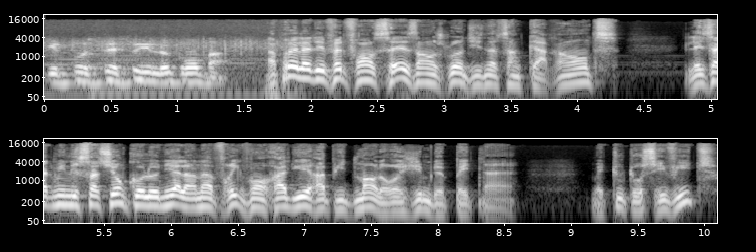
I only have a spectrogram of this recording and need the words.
qu'il faut cesser le combat. Après la défaite française en juin 1940, les administrations coloniales en Afrique vont rallier rapidement le régime de Pétain. Mais tout aussi vite,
